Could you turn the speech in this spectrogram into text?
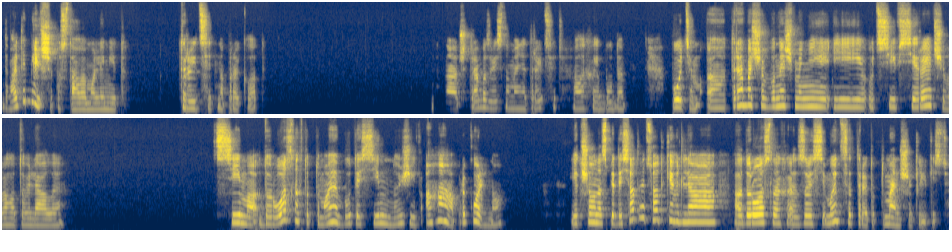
Давайте більше поставимо ліміт. 30, наприклад. Не знаю, чи треба, звісно, мені 30, але хай буде. Потім, е, треба, щоб вони ж мені і оці всі речі виготовляли. Сім дорослих, тобто має бути 7 ножів. Ага, прикольно. Якщо у нас 50% для е, дорослих, е, з 7 це 3, тобто менша кількість.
